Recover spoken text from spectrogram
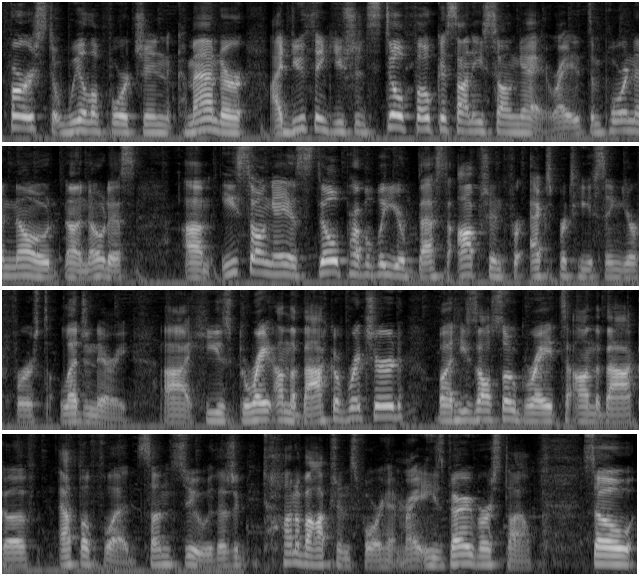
first wheel of fortune commander. I do think you should still focus on Yi Seong-Gye right? It's important to note uh, notice um Yi Seong-Gye is still probably your best option for expertising your first legendary. Uh he's great on the back of Richard but he's also great on the back of Aethelflaed Sun Tzu. There's a ton of options for him right? He's very versatile. So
